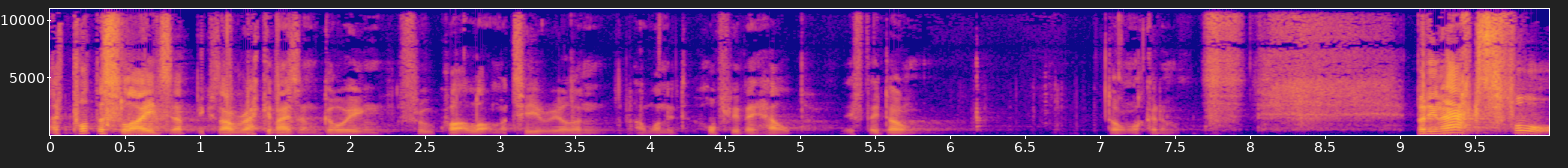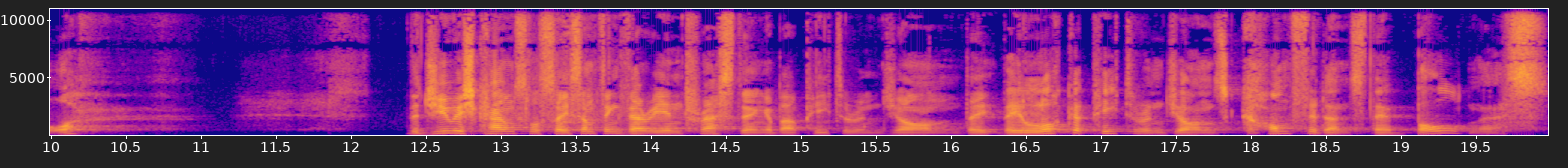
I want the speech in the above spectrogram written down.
I've put the slides up because I recognize I'm going through quite a lot of material and I wanted, hopefully, they help. If they don't, don't look at them. But in Acts 4, the Jewish council say something very interesting about Peter and John. They, they look at Peter and John's confidence, their boldness,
